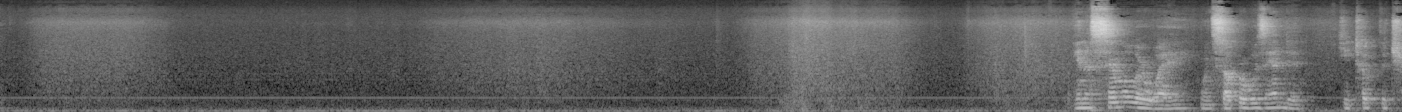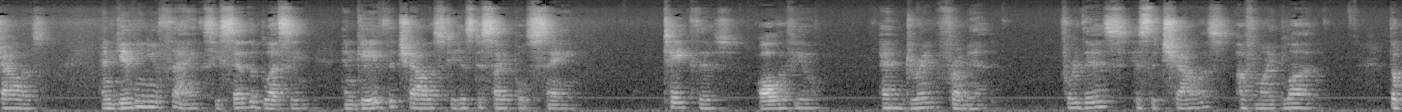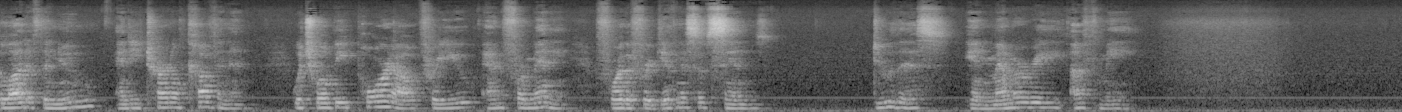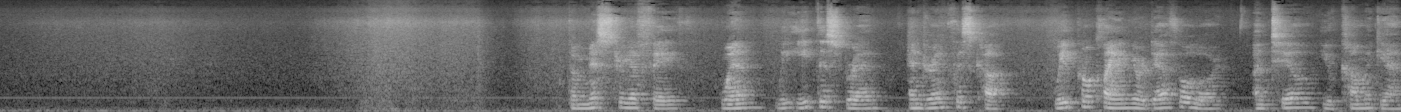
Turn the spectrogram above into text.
In a similar way, when supper was ended, he took the chalice, and giving you thanks, he said the blessing and gave the chalice to his disciples, saying, Take this, all of you, and drink from it, for this is the chalice of my blood, the blood of the new and eternal covenant, which will be poured out for you and for many for the forgiveness of sins. Do this in memory of me. The mystery of faith, when we eat this bread and drink this cup, we proclaim your death, O Lord, until you come again.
